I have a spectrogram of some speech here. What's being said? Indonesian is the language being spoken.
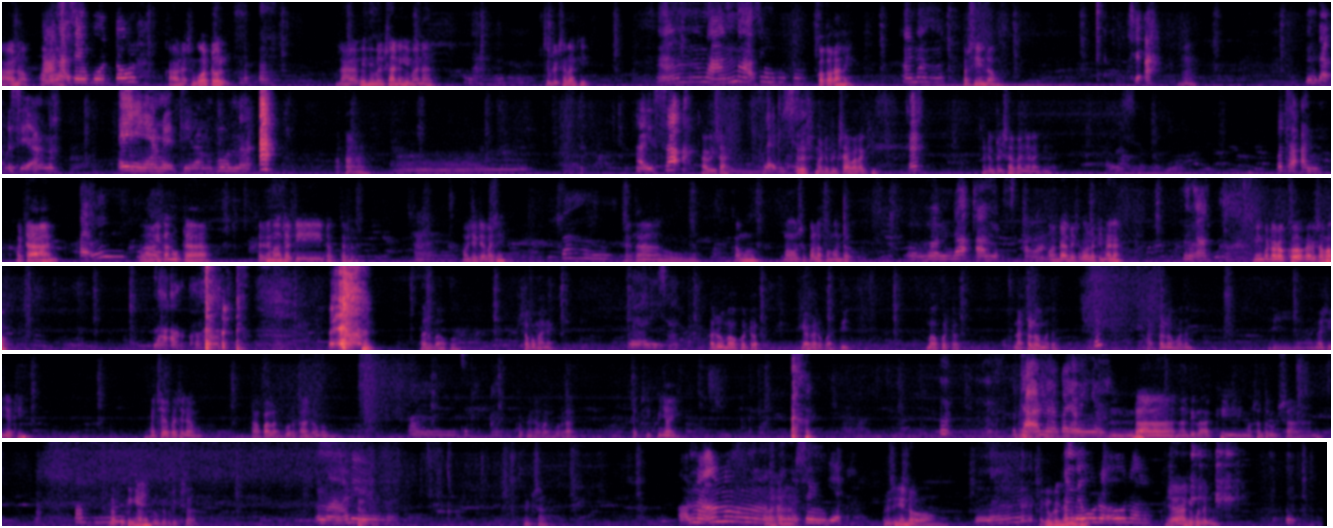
Kano. nah anak sing putul. Kano sing botol. Nah, Vivi periksanya gimana? Diperiksa lagi. Ah, mama sing putul. Kotoran nih, Anak bersihin dong. si ah, Hmm. bersih anak. Iya, meti lampunya. Ah, Ah. Bisa, bisa. Terus mau diperiksa apa lagi? Eh, Mau diperiksa apanya lagi? pecahan. Medaan. Kayak ini. Nah, ini kan udah. Hari ini mau jadi dokter. Mau jadi apa sih? tahu. Gak tahu. Kamu mau sekolah apa mondok? Mondok amit sekolah. Mondok sampai sekolah di mana? Nang aku, Ning Ponorogo karo sapa? mbak aku. Karo Mbak apa? Sapa mana? Melisa. Karo Mbak Kodok. Enggak karo Bati. Mbak Kodok. Nakal dong mboten? Nakal dong mboten? Iya, ngajinya di Ngaji apa sih kamu? Hafalan Quran apa? Panjang. Kepengen hafal Quran. Kayak ini. Enggak, nanti lagi. Masa terusan. Nah, kupingnya aja belum diperiksa. Periksa. Anak, anak. Mana? Anak senja. Bersihin dong. Lagi periksa ambil lagi. ura-ura. Ya, lagi datang. Oh.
